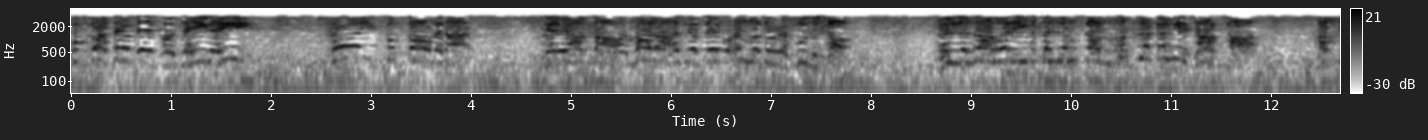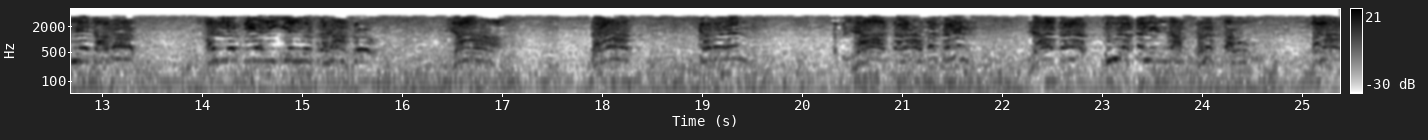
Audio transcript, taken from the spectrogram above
کپا سے دیکھو نہیں نہیں کوئی کپا میدان میرے آقا اور مولا حضرت محمد الرسول اللہ صلی اللہ علیہ وسلم کا مطلق ارشاد تھا اپنے دادا حضرت علی الرا کو لا دراز کبرن لا ترا وطن لا ترا سورت اللہ سمجھتا ہوں، بلا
